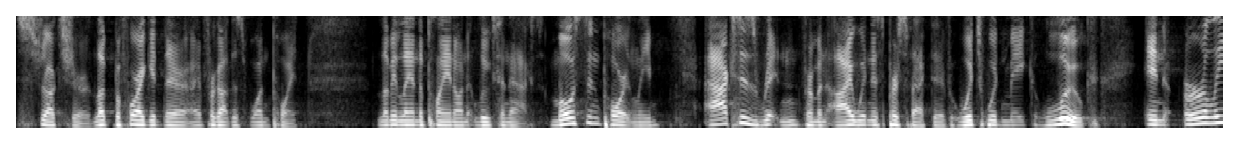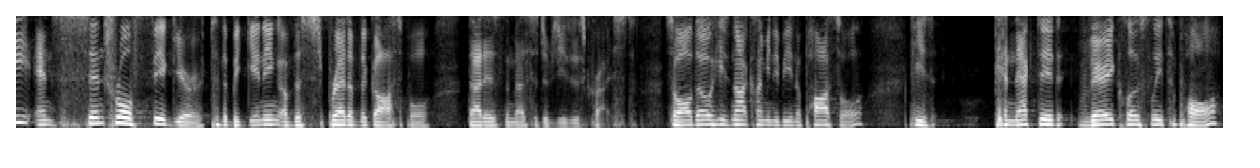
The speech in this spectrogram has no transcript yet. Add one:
structure. Let, before I get there, I forgot this one point. Let me land the plane on Luke's and Acts. Most importantly, Acts is written from an eyewitness perspective, which would make Luke an early and central figure to the beginning of the spread of the gospel that is the message of Jesus Christ. So, although he's not claiming to be an apostle, he's connected very closely to Paul,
